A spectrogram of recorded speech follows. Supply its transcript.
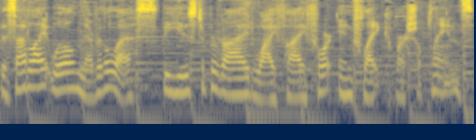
the satellite will, nevertheless, be used to provide Wi Fi for in flight commercial planes.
